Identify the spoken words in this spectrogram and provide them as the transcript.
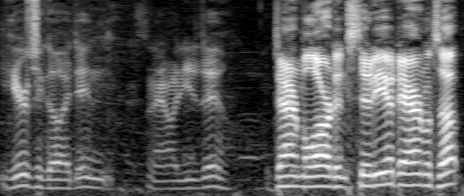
Years ago, I didn't. Now you do. Daren Millard in studio. Daren, what's up?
